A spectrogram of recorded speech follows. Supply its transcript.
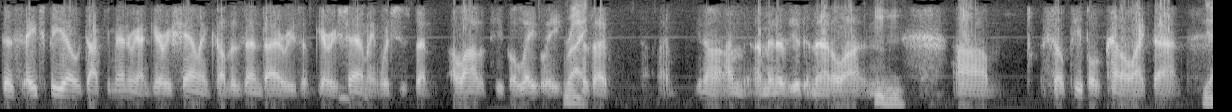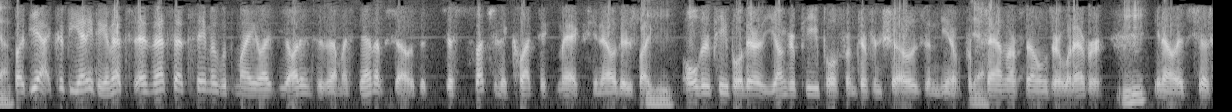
this HBO documentary on Garry Shandling called The Zen Diaries of Garry Shandling, which has been a lot of people lately. Right. Because I, I, you know, I'm I'm interviewed in that a lot, and um, so people kind of like that. Yeah. But yeah, it could be anything, and that's and that's that same with my like the audiences at my stand-up shows. It's just such an eclectic mix. You know, there's like older people there, younger people from different shows, and you know, from Yeah. Sandler films or whatever. Mhm. You know, it's just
